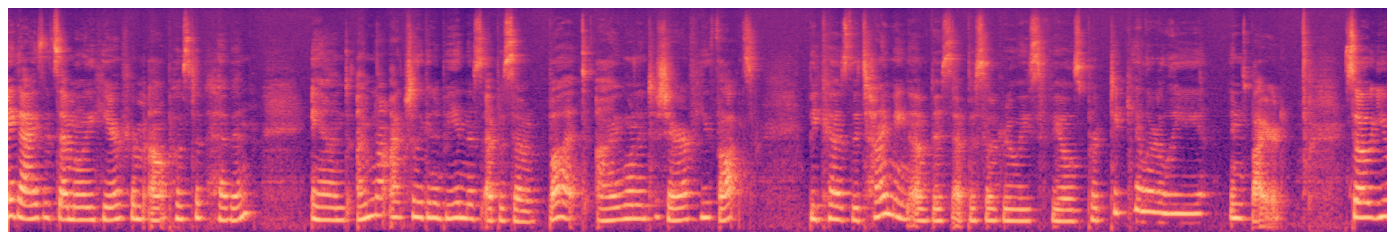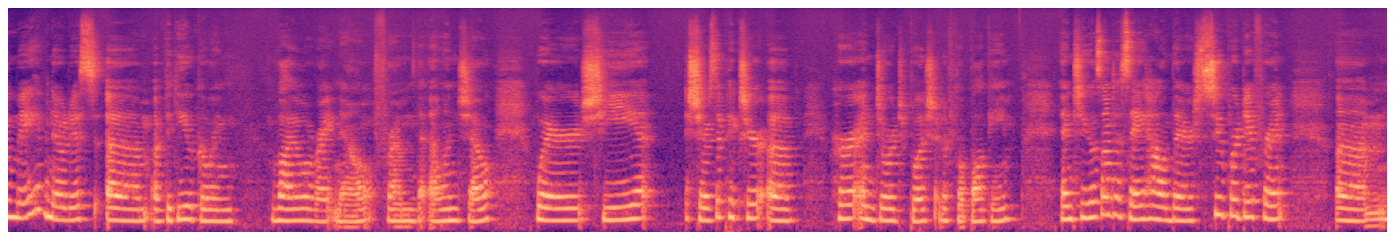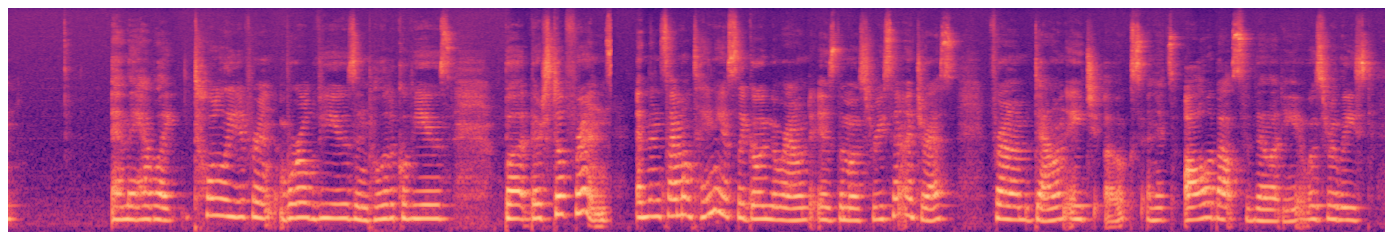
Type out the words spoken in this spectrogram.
Hey guys, it's Emily here from Outpost of Heaven, and I'm not actually going to be in this episode, but I wanted to share a few thoughts because the timing of this episode release feels particularly inspired. So, you may have noticed um, a video going viral right now from The Ellen Show where she shares a picture of her and George Bush at a football game, and she goes on to say how they're super different. Um, and they have like totally different worldviews and political views, but they're still friends. And then simultaneously going around is the most recent address from Dallin H. Oaks, and it's all about civility. It was released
